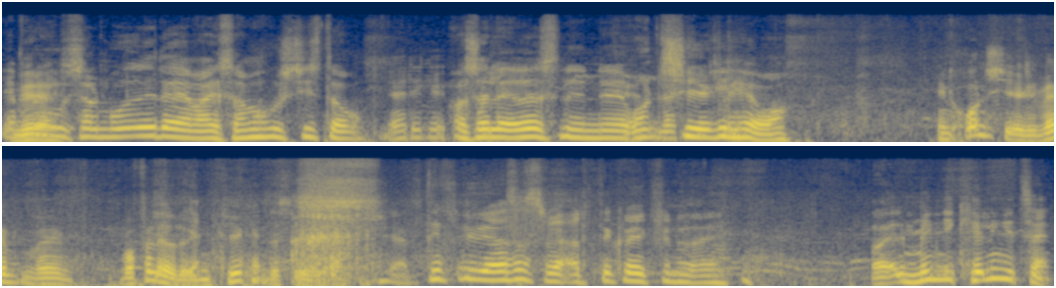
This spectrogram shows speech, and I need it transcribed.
Jeg blev utålmodig, da jeg var i sommerhus sidste år. Ja, det kan Og så lavede jeg sådan en uh, rund cirkel herover. En rundcirkel. Hvad, hvad, hvorfor lavede du en firkantet cirkel? Ja, det er fordi, det er så svært. Det kan jeg ikke finde ud af. Og almindelig kællingetand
